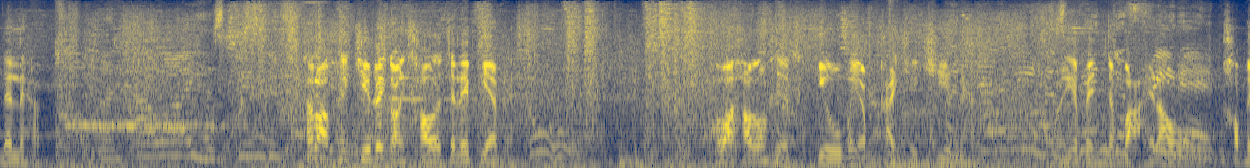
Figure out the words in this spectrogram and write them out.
เล่นเลยครับ An ally has been defeated. ถ้าเราเคลียร์คีปได้ก่อนเขาจะได้เปรียบนะเพราะว่าเขาต้องเสียสกิลไปกับการเคลียร์คีปนะครับ มันก็เป็นจังหวะให้เราเข้าไป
